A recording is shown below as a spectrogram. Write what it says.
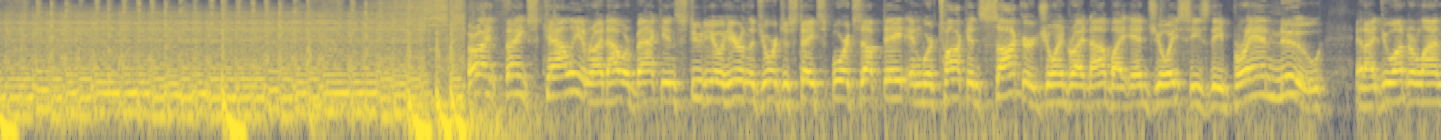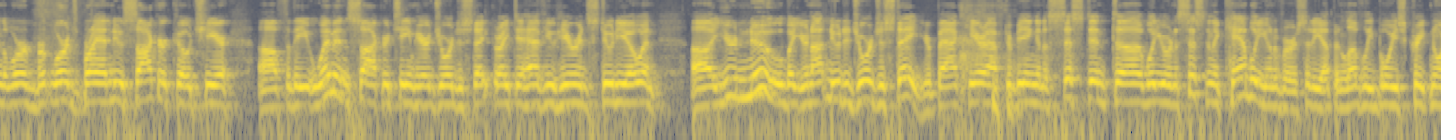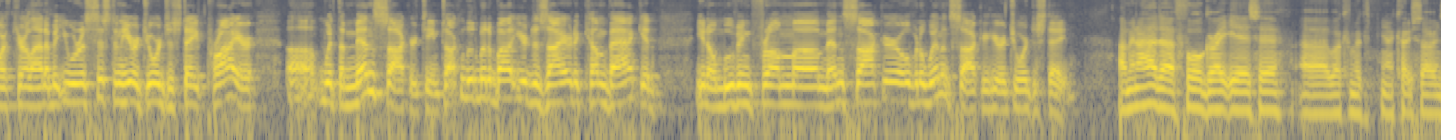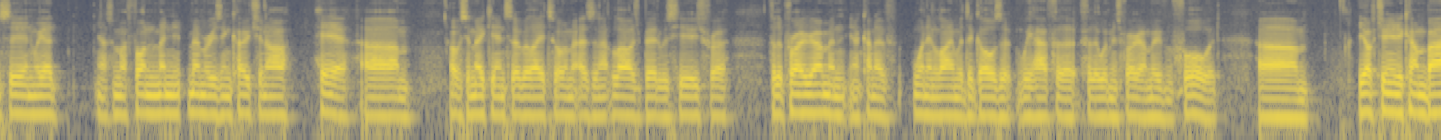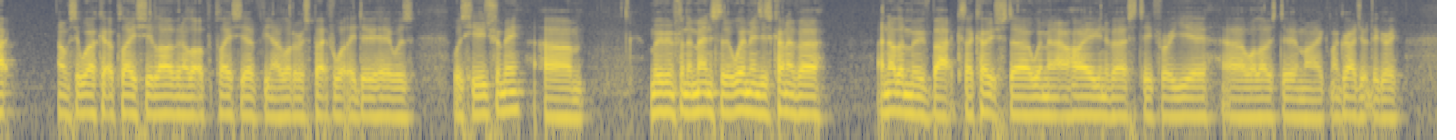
All right, thanks, Callie. And right now we're back in studio here in the Georgia State Sports Update, and we're talking soccer, joined right now by Ed Joyce. He's the brand new, and I do underline the word words brand new soccer coach here uh, for the women's soccer team here at Georgia State. Great to have you here in studio. And uh, you're new, but you're not new to Georgia State. You're back here after being an assistant. Uh, well, you were an assistant at Campbell University up in lovely Buies Creek, North Carolina, but you were assistant here at Georgia State prior uh, with the men's soccer team. Talk a little bit about your desire to come back and, you know, moving from uh, men's soccer over to women's soccer here at Georgia State. I mean, I had uh, four great years here uh, working with you know Coach Surrency, and we had you know some of my fond memories in coaching are here. Um, obviously, making the NCAA tournament as an at-large bid was huge for for the program and you know, kind of one in line with the goals that we have for the, for the women's program moving forward. Um, the opportunity to come back, obviously work at a place you love and a lot of places you have you know, a lot of respect for what they do here was, was huge for me. Um, moving from the men's to the women's is kind of a, another move back because I coached uh, women at Ohio University for a year uh, while I was doing my, my graduate degree.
